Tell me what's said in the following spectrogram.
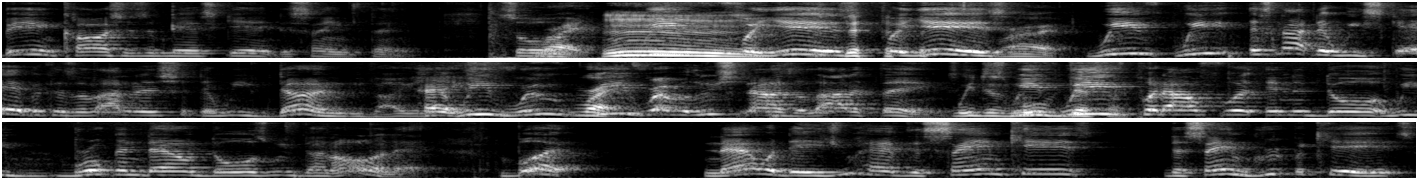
being cautious and being scared ain't the same thing. So Right. we Mm. for years, for years, Right. we've we. It's not that we scared because a lot of the shit that we've done, hey, we've we, Right. we've revolutionized a lot of things. We just we've, we've different. put our foot in the door. We've broken down doors. We've done all of that. But nowadays, you have the same kids, the same group of kids.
